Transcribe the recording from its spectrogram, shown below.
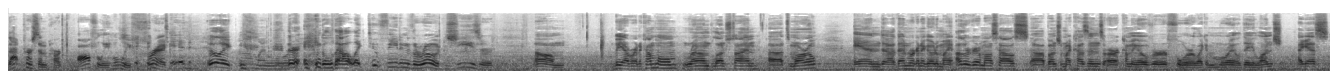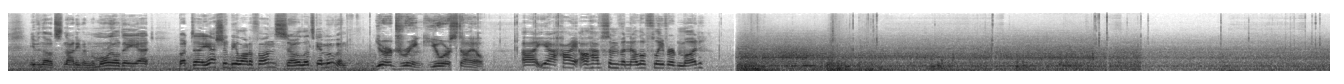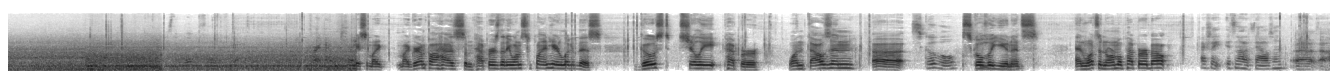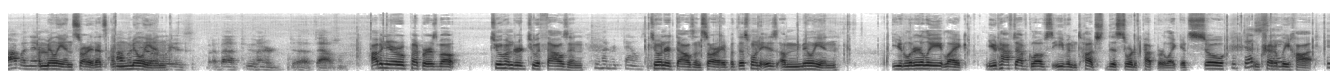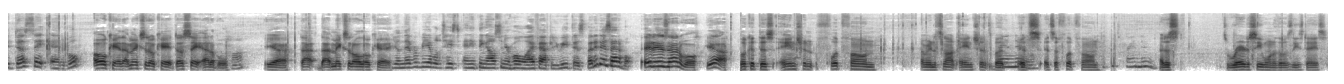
that person parked awfully, holy frick. They're like, oh they're angled out like two feet into the road, jeez, or, um, but yeah, we're gonna come home around lunchtime, uh, tomorrow, and uh, then we're going to go to my other grandma's house. Uh, a bunch of my cousins are coming over for like a Memorial Day lunch, I guess, even though it's not even Memorial Day yet. But uh, yeah, should be a lot of fun, so let's get moving. Your drink, your style. Uh, yeah, hi, I'll have some vanilla flavored mud. Okay, so my, my grandpa has some peppers that he wants to plant here. Look at this. Ghost Chili Pepper. 1,000 uh, Scoville. Scoville units. And what's a normal pepper about? Actually, it's not a thousand. Uh, a habanero. A million, sorry, that's a habanero million. is about 200,000. habanero pepper is about 200 to a thousand. 200,000. 200,000, sorry, but this one is a million. You'd literally, like, you'd have to have gloves to even touch this sort of pepper. Like, it's so It does incredibly say, hot. It does say edible. Okay, that makes it okay. It does say edible. Huh? Yeah, that, that makes it all okay. You'll never be able to taste anything else in your whole life after you eat this, but it is edible. It is edible, yeah. Look at this ancient flip phone. I mean, it's not ancient, but it's it's a flip phone. It's brand new. I just, it's rare to see one of those these days.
